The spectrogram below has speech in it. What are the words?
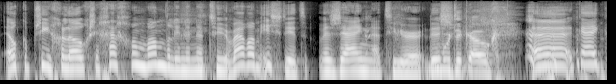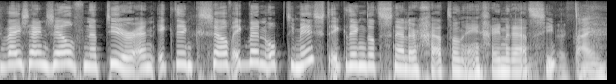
elke psycholoog zegt, ga gewoon wandelen in de natuur. Waarom is dit? We zijn natuur. Dus Moet ik ook. eh, kijk, wij zijn zelf natuur. En ik denk zelf, ik ben optimist. Ik denk dat het sneller gaat dan één generatie. Fijn, fijn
